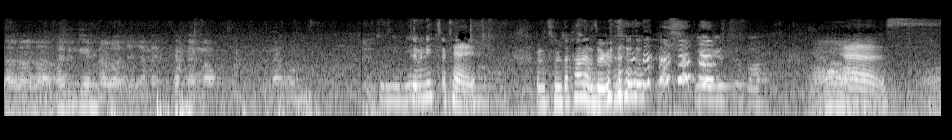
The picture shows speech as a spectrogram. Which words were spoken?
Rồi, rồi, rồi, thấy đứng game rồi, rồi, chạy nhanh đây, khách đang đâu? Đang không? Two minutes? 오케이. 우리 둘 다 카메라 들고. You're YouTuber. Ồ, yes. ồ,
